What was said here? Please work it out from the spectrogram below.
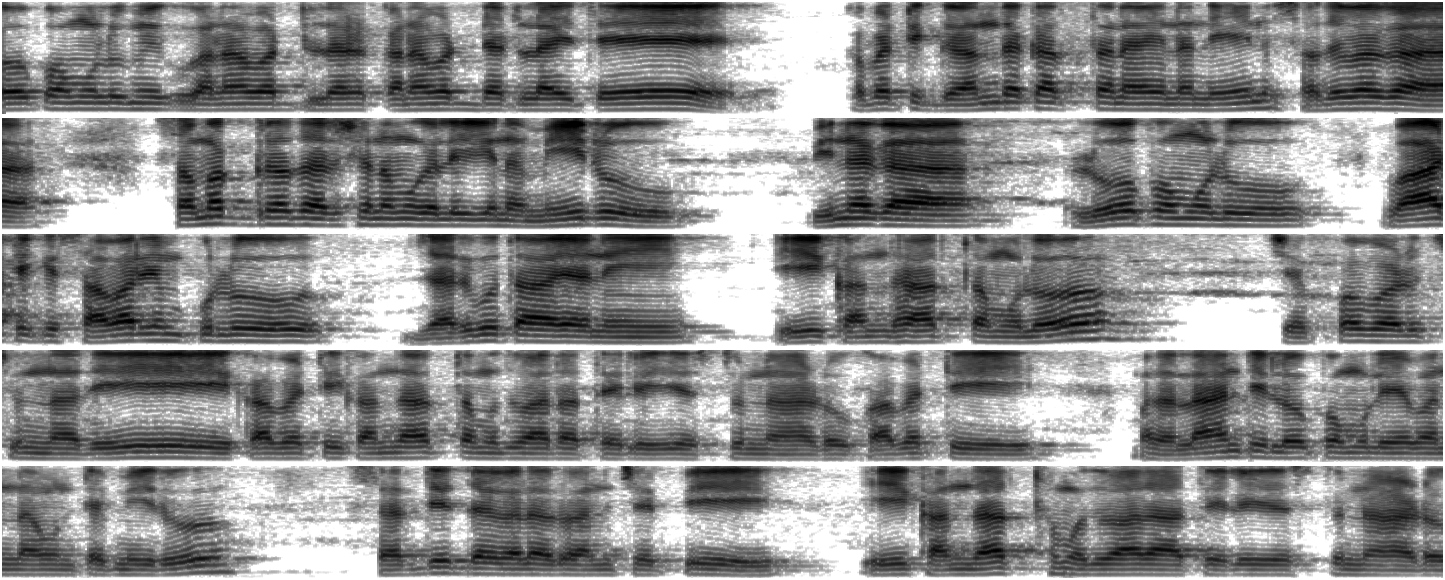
లోపములు మీకు కనబడ్డ కనబడ్డట్లయితే కాబట్టి గ్రంథకర్తనైన నేను చదవగా సమగ్ర దర్శనము కలిగిన మీరు వినగా లోపములు వాటికి సవరింపులు జరుగుతాయని ఈ కందార్థములో చెప్పబడుచున్నది. కాబట్టి కందార్థము ద్వారా తెలియజేస్తున్నాడు. కాబట్టి మరి అలాంటి లోపములు ఏమన్నా ఉంటే మీరు సర్దిద్దగలరు అని చెప్పి ఈ కందార్థము ద్వారా తెలియజేస్తున్నాడు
